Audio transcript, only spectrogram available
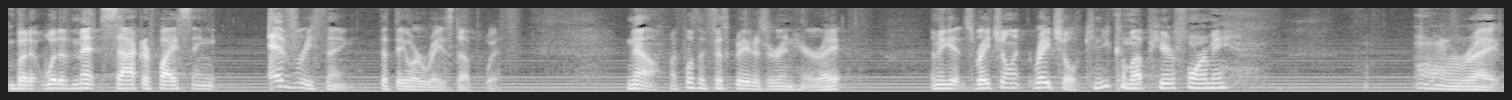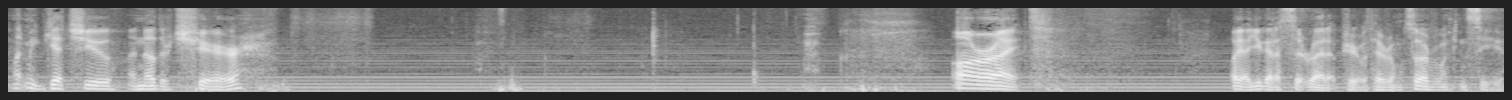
but it would have meant sacrificing everything that they were raised up with. Now, my fourth and fifth graders are in here, right? Let me get Rachel. Rachel, can you come up here for me? All right, let me get you another chair. All right. Oh yeah, you got to sit right up here with everyone so everyone can see you.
